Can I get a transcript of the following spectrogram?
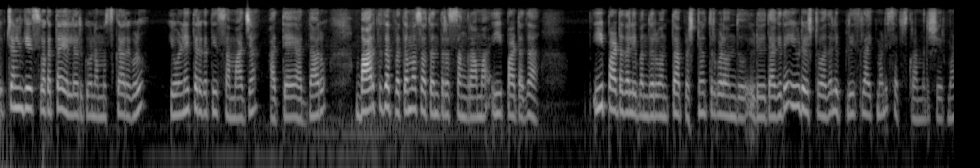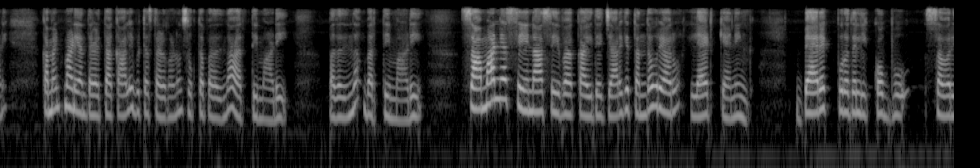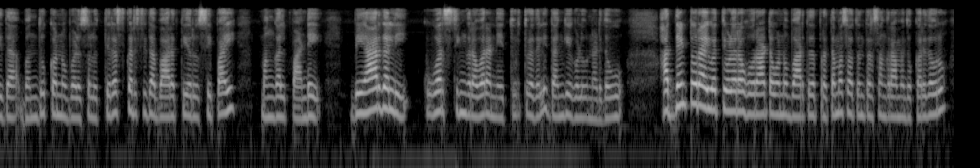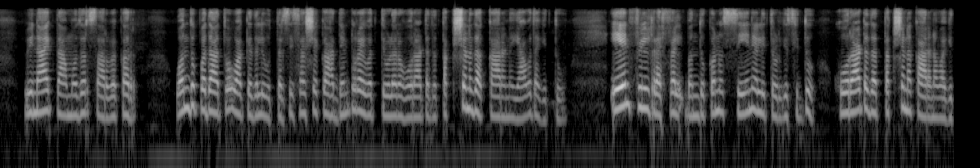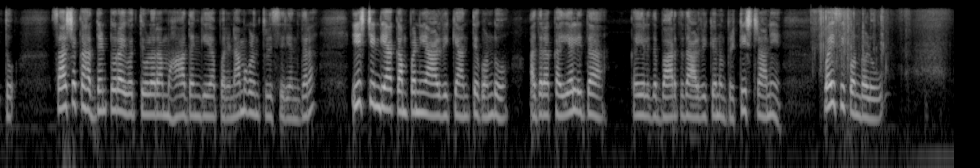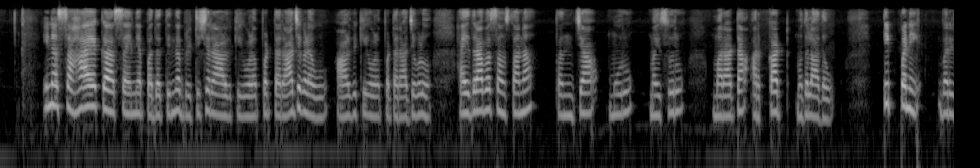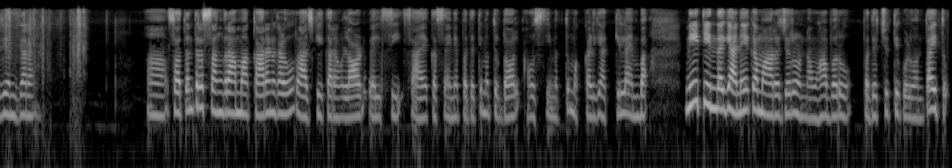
YouTube ಚಾನಲ್ಗೆ ಸ್ವಾಗತ. ಎಲ್ಲರಿಗೂ ನಮಸ್ಕಾರಗಳು. ಏಳನೇ ತರಗತಿ ಸಮಾಜ, ಅಧ್ಯಾಯ ಹದಿನಾರು. ಭಾರತದ ಪ್ರಥಮ ಸ್ವಾತಂತ್ರ್ಯ ಸಂಗ್ರಾಮ. ಈ ಪಾಠದ, ಈ ಪಾಠದಲ್ಲಿ ಬಂದಿರುವಂಥ ಪ್ರಶ್ನೋತ್ತರಗಳ ಒಂದು ವಿಡಿಯೋ ಇದಾಗಿದೆ ಈ ವಿಡಿಯೋ ಇಷ್ಟವಾದಲ್ಲಿ ಪ್ಲೀಸ್ ಲೈಕ್ ಮಾಡಿ ಸಬ್ಸ್ಕ್ರೈಬ್ ಮಾಡಿ ಶೇರ್ ಮಾಡಿ. ಕಮೆಂಟ್ ಮಾಡಿ ಅಂತ ಹೇಳ್ತಾ ಖಾಲಿ ಬಿಟ್ಟ ಸ್ಥಳಗಳನ್ನು ಸೂಕ್ತ ಪದದಿಂದ ಅರ್ತಿ ಮಾಡಿ. ಪದದಿಂದ ಭರ್ತಿ ಮಾಡಿ. ಸಾಮಾನ್ಯ ಸೇನಾ ಸೇವಾ ಕಾಯ್ದೆ ಜಾರಿಗೆ ತಂದವರು ಯಾರು? ಲ್ಯಾಡ್ ಕ್ಯಾನಿಂಗ್ ಬ್ಯಾರೆಕ್ಪುರದಲ್ಲಿ ಕೊಬ್ಬು ಸವರಿದ ಬಂದೂಕನ್ನು ಬಳಸಲು ತಿರಸ್ಕರಿಸಿದ ಭಾರತೀಯರು ಸಿಪಾಯಿ ಮಂಗಲ್ ಪಾಂಡೆ. ಬಿಹಾರದಲ್ಲಿ ಕುವರ್ ಸಿಂಗ್ ರವರ ನೇತೃತ್ವದಲ್ಲಿ ದಂಗೆಗಳು ನಡೆದವು. ಹದಿನೆಂಟುನೂರ ಐವತ್ತೇಳರ ಹೋರಾಟವನ್ನು ಭಾರತದ ಪ್ರಥಮ ಸ್ವಾತಂತ್ರ್ಯ ಸಂಗ್ರಾಮ ಎಂದು ಕರೆದವರು ವಿನಾಯಕ್ ದಾಮೋದರ್ ಸಾರ್ವಕರ್. ಒಂದು ಪದ ಅಥವಾ ವಾಕ್ಯದಲ್ಲಿ ಉತ್ತರಿಸಿ, ಸಶಕ ಹದಿನೆಂಟುನೂರ ಐವತ್ತೇಳರ ಹೋರಾಟದ ತಕ್ಷಣದ ಕಾರಣ ಯಾವುದಾಗಿತ್ತು? ಏನ್ಫೀಲ್ಡ್ ರೈಫಲ್ ಬಂದೂಕನ್ನು ಸೇನೆಯಲ್ಲಿ ತೊಡಗಿಸಿದ್ದು ಹೋರಾಟದ ತಕ್ಷಣ ಕಾರಣವಾಗಿತ್ತು. ಶಾಸಕ ಹದಿನೆಂಟುನೂರ ಐವತ್ತೇಳರ ಮಹಾದಂಗೆಯ ಪರಿಣಾಮಗಳನ್ನು ತಿಳಿಸಿರಿ ಎಂದಿದ್ದಾರೆ. ಈಸ್ಟ್ ಇಂಡಿಯಾ ಕಂಪನಿಯ ಆಳ್ವಿಕೆ ಅಂತ್ಯಗೊಂಡು ಅದರ ಕೈಯಲ್ಲಿದ್ದ ಕೈಯಲ್ಲಿದ್ದ ಭಾರತದ ಆಳ್ವಿಕೆಯನ್ನು ಬ್ರಿಟಿಷ್ ರಾಣಿ ವಹಿಸಿಕೊಂಡಳು. ಇನ್ನು ಸಹಾಯಕ ಸೈನ್ಯ ಪದ್ಧತಿಯಿಂದ ಬ್ರಿಟಿಷರ ಆಳ್ವಿಕೆಗೆ ಒಳಪಟ್ಟ ರಾಜ್ಯಗಳವು, ಆಳ್ವಿಕೆಗೆ ಒಳಪಟ್ಟ ರಾಜ್ಯಗಳು ಹೈದರಾಬಾದ್ ಸಂಸ್ಥಾನ ತಂಜಾಮೂರು ಮೈಸೂರು, ಮರಾಠ, ಅರ್ಕಾಟ್ ಮೊದಲಾದವು. ಟಿಪ್ಪಣಿ ಬರೀರಿ ಎಂದಿದ್ದಾರೆ. ಸ್ವಾತಂತ್ರ್ಯ ಸಂಗ್ರಾಮ ಕಾರಣಗಳು ರಾಜಕೀಯ ಕಾರಣ ಲಾರ್ಡ್ ವೆಲ್ಸಿ ಸಹಾಯಕ ಸೈನ್ಯ ಪದ್ಧತಿ ಮತ್ತು ಡಾಲ್ ಹೌಸಿ ಮತ್ತು ಮಕ್ಕಳಿಗೆ ಹಕ್ಕಿಲ್ಲ ಎಂಬ ನೀತಿಯಿಂದಾಗಿ ಅನೇಕ ಮಹಾರಾಜರು ನವಾಬರು ಪದಚ್ಯುತಿಗೊಳ್ಳುವಂತಾಯಿತು.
